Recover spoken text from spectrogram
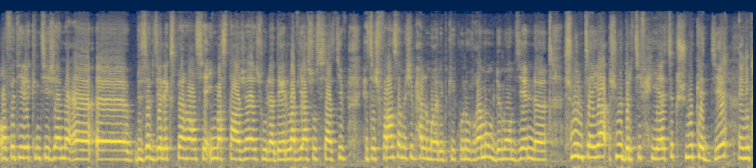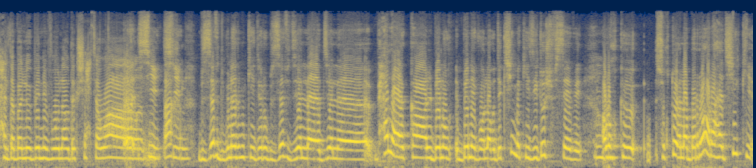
en fait الا كنتي جامع بزاف ديال l'expérience يا اما ستاجات ولا داير la vie associative حيت فرنسا ماشي بحال المغرب كيكونوا vraiment مدومونديين شنو نتايا شنو درتي في حياتك؟ شنو كدير؟ يعني بحال دابا le bénévolat وداكشي حتى هو si si. بزاف د بنادم كيديروا بزاف ديال ديال بحال هكا ال bénévolat وداكشي ما كيزيدوش في ال CV. alors que surtout على برا راه هادشي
